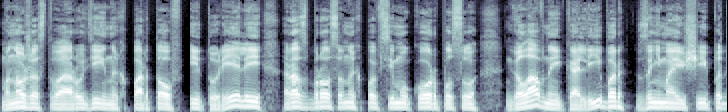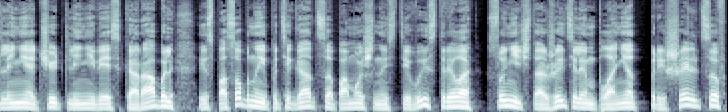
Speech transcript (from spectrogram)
множество орудийных портов и турелей, разбросанных по всему корпусу, главный калибр, занимающий по длине чуть ли не весь корабль и способный потягаться по мощности выстрела с уничтожителем планет пришельцев,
